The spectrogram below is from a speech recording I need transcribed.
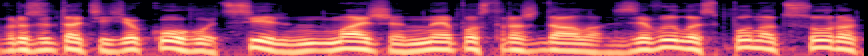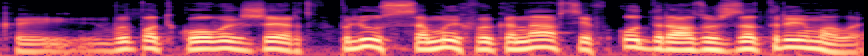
в результаті якого ціль майже не постраждала. З'явилось понад 40 випадкових жертв, плюс самих виконавців одразу ж затримали.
